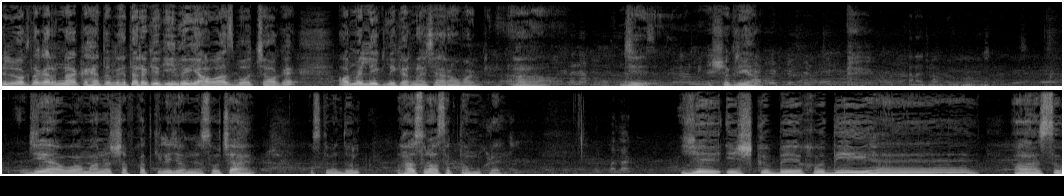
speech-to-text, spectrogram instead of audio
फिल वक्त अगर ना कहें तो बेहतर है, क्योंकि मेरी आवाज़ बहुत चौक है और मैं लीक नहीं करना चाह रहा हूँ वर्ड हाँ जी, शुक्रिया। जी हाँ वो अमानत शफकत के लिए जो हमने सोचा है, उसके मैं दो हाँ सुना सकता हूँ, मुखड़े। ये इश्क बेखुदी है, आँसू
